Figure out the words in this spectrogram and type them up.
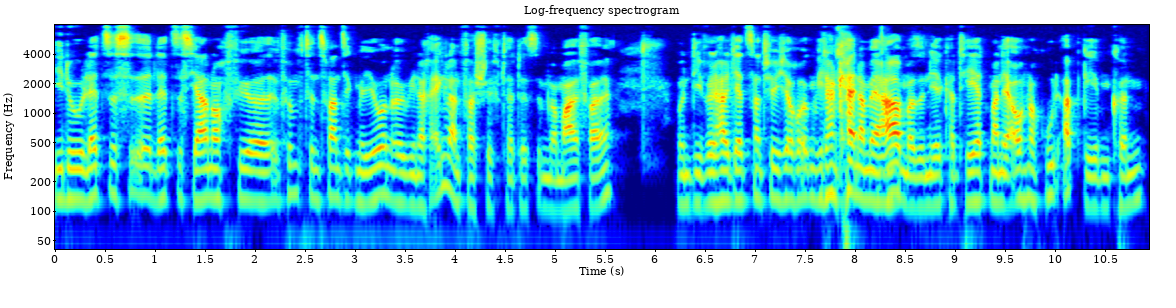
die du letztes äh, letztes Jahr noch für 15, 20 Millionen irgendwie nach England verschifft hättest im Normalfall. Und die will halt jetzt natürlich auch irgendwie dann keiner mehr haben. Also Nia KT hätte man ja auch noch gut abgeben können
